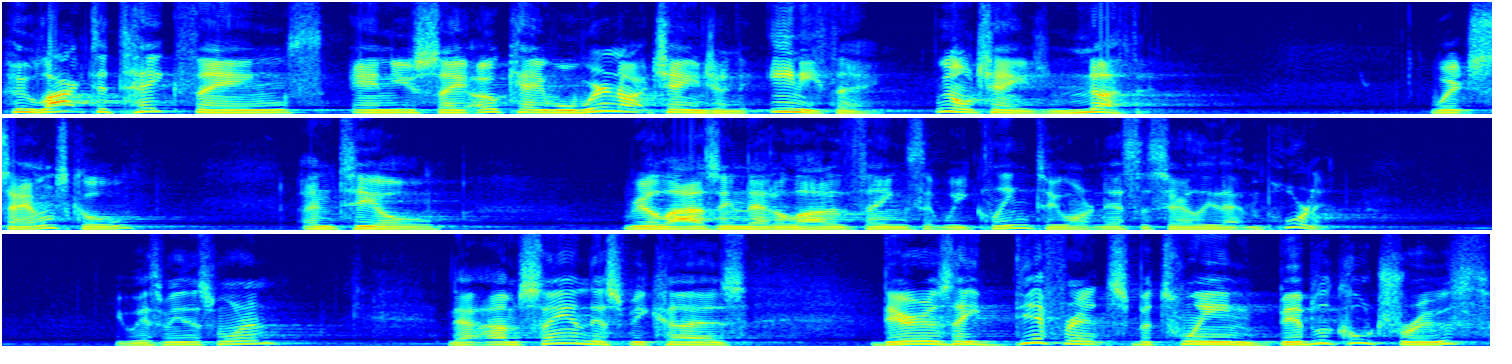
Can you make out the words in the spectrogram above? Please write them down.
who like to take things and you say, okay, well, we're not changing anything. We don't change nothing, which sounds cool until realizing that a lot of the things that we cling to aren't necessarily that important. You with me this morning? Now, I'm saying this because there is a difference between biblical truth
